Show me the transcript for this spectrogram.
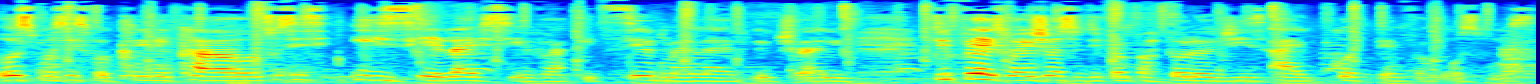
osmosis for clinical. Osmosis is a lifesaver. It saved my life, literally. Different explanations to different pathologies, I got them from osmosis.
